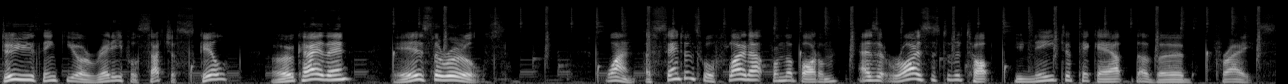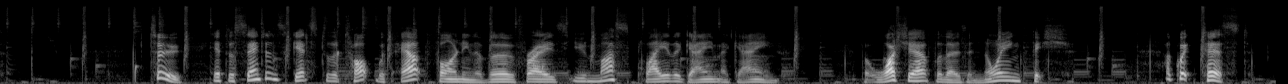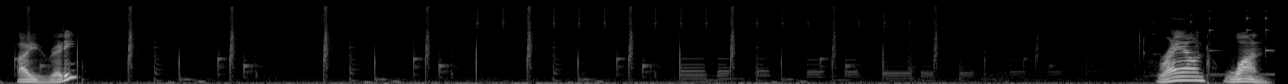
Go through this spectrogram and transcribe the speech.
Do you think you are ready for such a skill? Okay then, here's the rules. 1. A sentence will float up from the bottom As it rises to the top, you need to pick out the verb phrase. 2. If the sentence gets to the top without finding the verb phrase, you must play the game again. But watch out for those annoying fish. A quick test. Are you ready? Round 1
